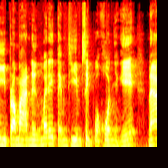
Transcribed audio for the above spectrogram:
มีประมาณหนึ่งไม่ได้เต็มทีม 10 กว่าคนอย่างนี้นะ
